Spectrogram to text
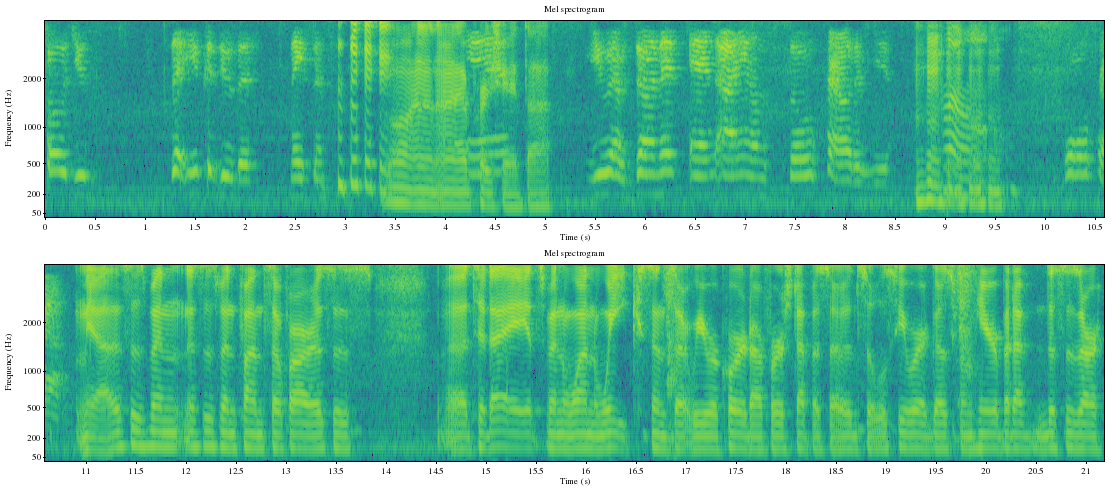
told you that you could do this, Nathan. Well, and I appreciate that. You have done it, and I am so proud of you. oh. So proud. yeah, this has been this has been fun so far. This is uh, today. It's been one week since uh, we recorded our first episode, so we'll see where it goes from here. But I've, this is our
